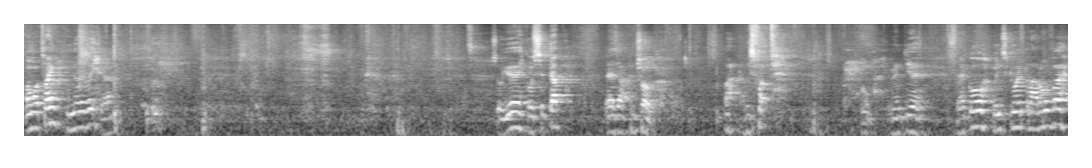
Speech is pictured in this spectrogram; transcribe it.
One more time, another way. Yeah. So yeah, go sit up, there's our control. Back of his foot. Boom, you're into your, there go, windscreen wiper that over,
